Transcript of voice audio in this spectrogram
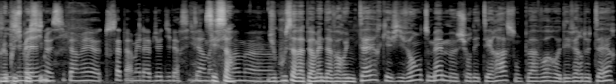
le plus possible. aussi permet, euh, tout ça permet la biodiversité un C'est ça. Euh, du coup, ça va permettre d'avoir une terre qui est vivante. Même sur des terrasses, on peut avoir euh, des vers de terre,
